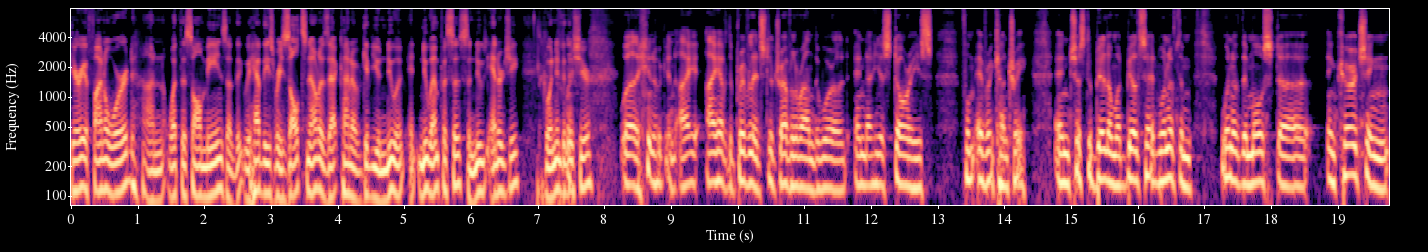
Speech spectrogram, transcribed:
Gary, a final word on what this all means. We have these results now. Does that kind of give you new new emphasis and new energy going into this year? Well, you know, again, I, I have the privilege to travel around the world and I hear stories from every country. And just to build on what Bill said, one of the, one of the most uh, encouraging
